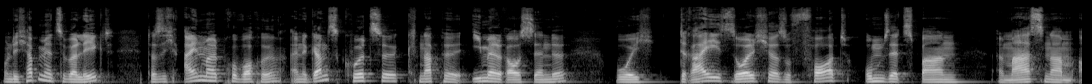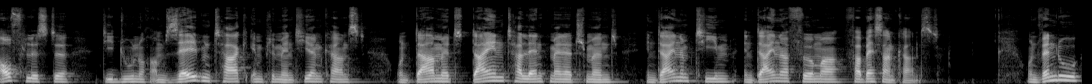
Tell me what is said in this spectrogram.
Und ich habe mir jetzt überlegt, dass ich einmal pro Woche eine ganz kurze, knappe E-Mail raussende, wo ich drei solcher sofort umsetzbaren äh, Maßnahmen aufliste, die du noch am selben Tag implementieren kannst und damit dein Talentmanagement in deinem Team, in deiner Firma verbessern kannst. Und wenn du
